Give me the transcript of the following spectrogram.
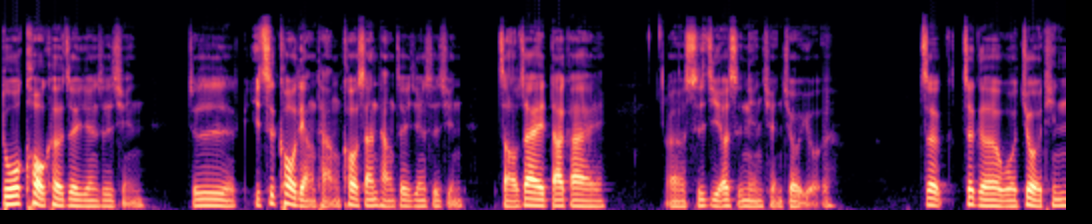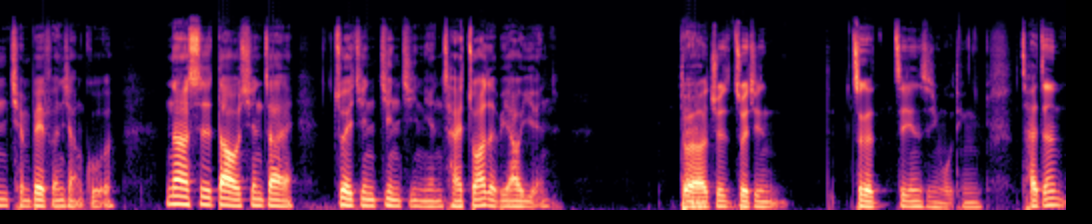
多扣课这件事情，就是一次扣两堂、扣三堂这件事情，早在大概呃十几二十年前就有了。这这个我就有听前辈分享过，那是到现在最近近几年才抓的比较严。对啊，就是最近这个这件事情，我听才真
